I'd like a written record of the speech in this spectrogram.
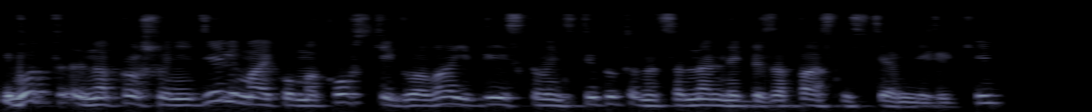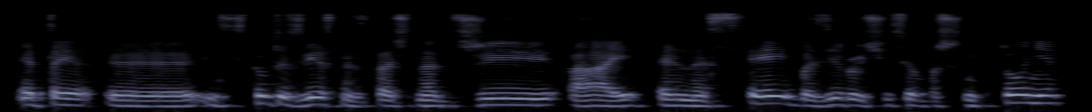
И вот на прошлой неделе Майкл Маковский, глава Еврейского института национальной безопасности Америки, это э, институт известный достаточно GINSA, базирующийся в Вашингтоне,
